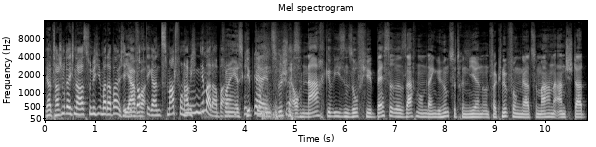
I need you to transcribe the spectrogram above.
ja, einen Taschenrechner hast du nicht immer dabei. Und ich denke, Ja, doch, Digga, ein Smartphone habe ich immer dabei. Vor allem, es gibt ja, Ja. inzwischen auch nachgewiesen so viel bessere Sachen, um dein Gehirn zu trainieren und Verknüpfungen da zu machen, anstatt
